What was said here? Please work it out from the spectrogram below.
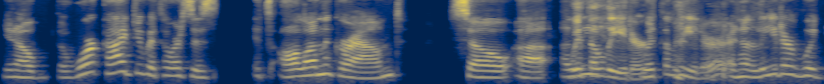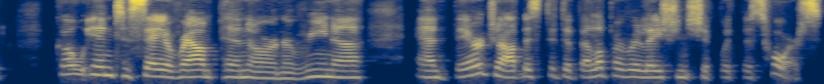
you know, the work I do with horses, it's all on the ground. So, uh, a with lead, a leader. With a leader. and a leader would go into, say, a round pen or an arena, and their job is to develop a relationship with this horse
